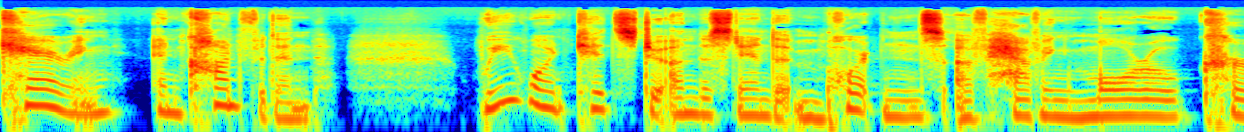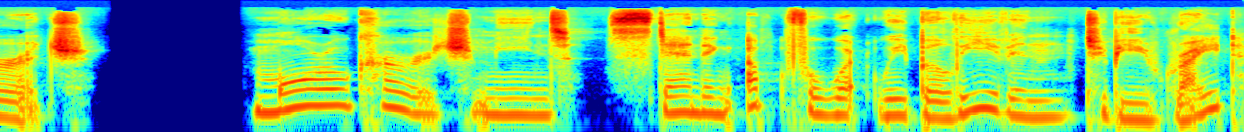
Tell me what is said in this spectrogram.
caring, and confident, we want kids to understand the importance of having moral courage. Moral courage means standing up for what we believe in to be right,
